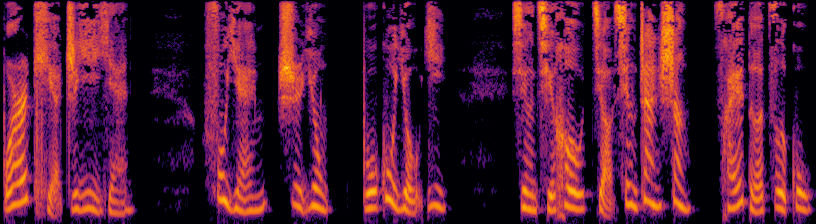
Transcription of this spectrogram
博尔铁之一言，复言适用，不顾有益，幸其后侥幸战胜，才得自固。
